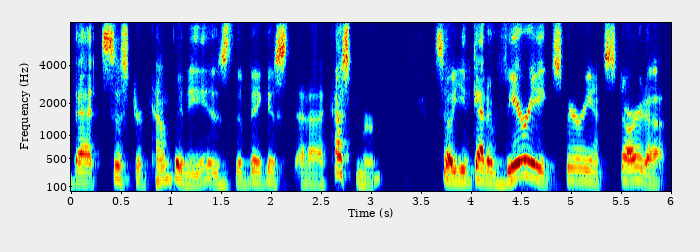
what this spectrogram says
that sister company is the biggest uh, customer. So you've got a very experienced startup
